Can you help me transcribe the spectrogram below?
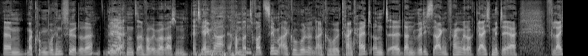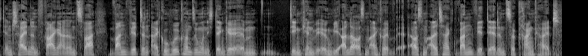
Ähm, mal gucken, wohin es führt, oder? Wir ja. lassen uns einfach überraschen. Thema haben wir trotzdem Alkohol und Alkoholkrankheit. Und äh, dann würde ich sagen, fangen wir doch gleich mit der vielleicht entscheidenden Frage an. Und zwar, wann wird denn Alkoholkonsum, und ich denke, ähm, den kennen wir irgendwie alle aus dem, Alkohol, äh, aus dem Alltag, wann wird der denn zur Krankheit?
